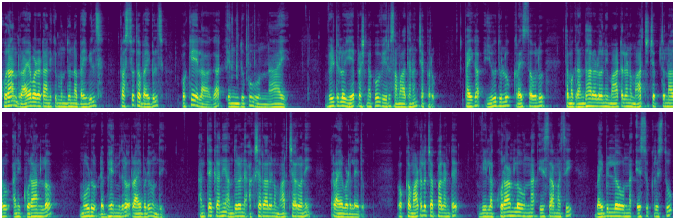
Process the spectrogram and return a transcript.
ఖురాన్ రాయబడటానికి ముందున్న బైబిల్స్ ప్రస్తుత బైబిల్స్ ఒకేలాగా ఎందుకు ఉన్నాయి? వీటిలో ఏ ప్రశ్నకు వీరు సమాధానం చెప్పరు. పైగా యూదులు క్రైస్తవులు తమ గ్రంథాలలోని మాటలను మార్చి చెప్తున్నారు అని ఖురాన్లో మూడు డెబ్భై ఎనిమిదిలో రాయబడి ఉంది. అంతేకాని అందులోని అక్షరాలను మార్చారు అని రాయబడలేదు. ఒక్క మాటలో చెప్పాలంటే వీళ్ళ ఖురాన్లో ఉన్న ఈసామసి బైబిల్లో ఉన్న యేసుక్రీస్తు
